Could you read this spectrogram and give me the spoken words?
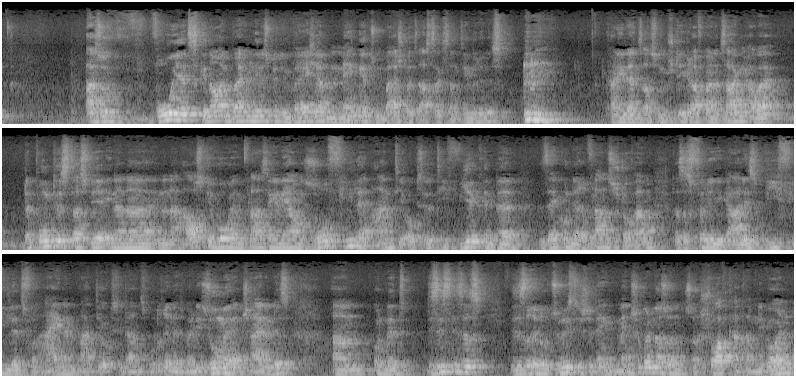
also Wo jetzt genau in welchem Lebensmittel, in welcher Menge zum Beispiel das Astaxanthin drin ist, kann ich jetzt aus dem Stegreif gar nicht sagen, aber der Punkt ist, dass wir in einer, in einer ausgewogenen pflanzlichen Ernährung so viele antioxidativ wirkende sekundäre Pflanzenstoffe haben, dass es völlig egal ist, wie viel jetzt von einem Antioxidant wo drin ist, weil die Summe entscheidend ist. Ähm, und nicht, das ist dieses, dieses reduktionistische Denken. Menschen wollen da so einen, so einen Shortcut haben. Die wollen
